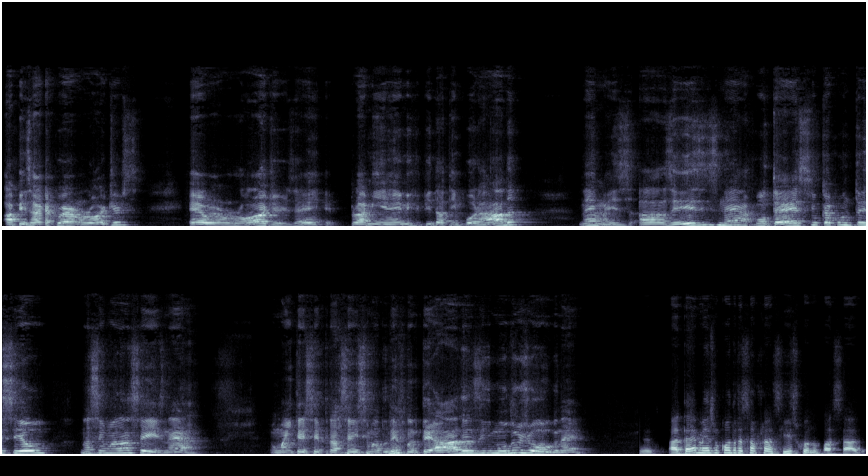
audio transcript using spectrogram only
Apesar que o Aaron Rodgers é o Aaron Rodgers, é, para mim é MVP da temporada, né? Mas às vezes, né, acontece o que aconteceu na semana 6, né? Uma interceptação em cima do Devante Adams e muda o jogo, né? Até mesmo contra São Francisco ano passado.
